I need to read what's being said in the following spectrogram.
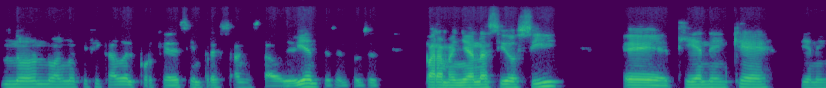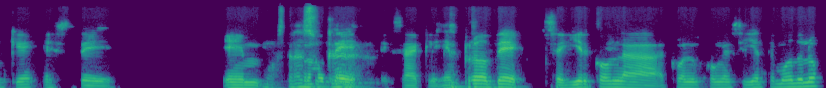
no, no han notificado el por qué siempre han estado de oyentes. Entonces, para mañana sí o sí, eh, tienen que, tienen que, este, en Mostrar su pro de, cara. exactly, en pro de seguir con la, con, con el siguiente módulo,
